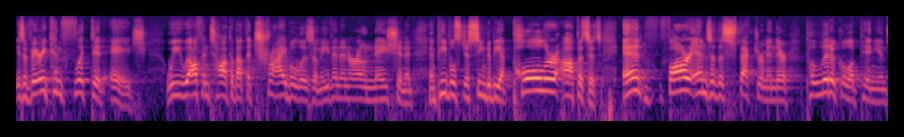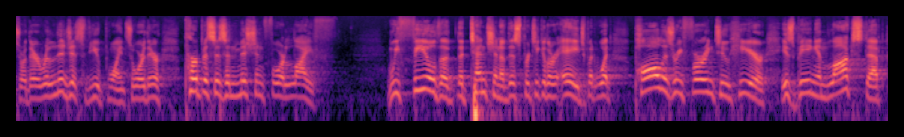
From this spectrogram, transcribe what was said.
is a very conflicted age. We often talk about the tribalism, even in our own nation, and, and people just seem to be at polar opposites and far ends of the spectrum in their political opinions or their religious viewpoints or their purposes and mission for life. We feel the, the tension of this particular age, but what Paul is referring to here is being in lockstep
